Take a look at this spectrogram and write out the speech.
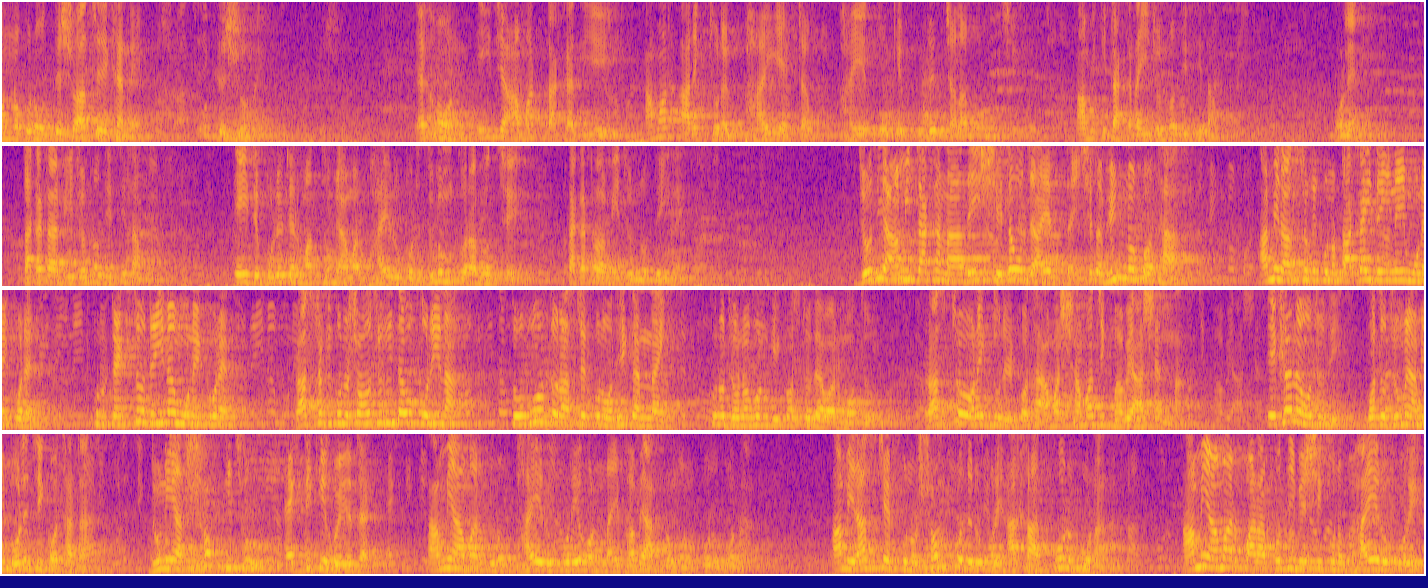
অন্য কোনো উদ্দেশ্য আছে এখানে? উদ্দেশ্য নাই। এখন এই যে আমার টাকা দিয়ে আমার আরেকজনের ভাই একটা ভাইয়ের বুকে বুলেট চালানো হচ্ছে আমি কি টাকাটা এই জন্য দিছিলাম? বলেন, টাকাটা আমি এই জন্য দিছিলাম। এই যে বুলেটের মাধ্যমে আমার ভাইয়ের উপর জুলুম করা হচ্ছে, টাকাটাও আমি এই জন্য দেই নাই। যদি আমি টাকা না দেই, সেটাও জায়েজ নাই, সেটা ভিন্ন কথা। আমি রাষ্ট্রকে কোনো টাকাই দেই নাই মনে করেন, কোনো ট্যাক্সও দেই না মনে করেন, রাষ্ট্রকে কোনো সহযোগিতাও করি না। তবুও তো রাষ্ট্রের কোনো অধিকার নাই, কোনো জনগণকে কষ্ট দেওয়ার মতো। রাষ্ট্র অনেক দূরের কথা, আমার সামাজিকভাবে আসেন না। এখানেও যদি গত জুমে আমি বলেছি কথাটা, দুনিয়ার সব কিছু একদিকে হয়ে যাক, আমি আমার কোনো ভাইয়ের উপরে অন্যায়ভাবে আক্রমণ করব না। আমি রাষ্ট্রের কোনো সম্পদের উপরে আঘাত করব না। আমি আমার পাড়া প্রতিবেশী কোনো ভাইয়ের উপরে,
